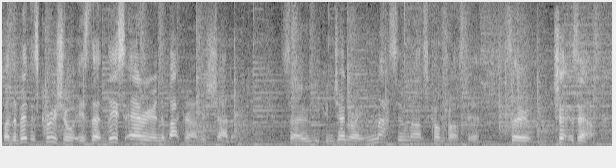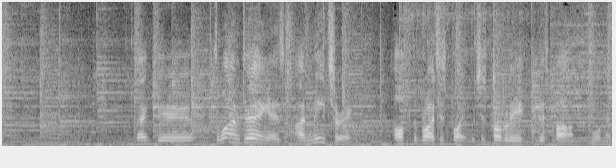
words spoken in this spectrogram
but the bit that's crucial is that this area in the background is shadowed. So you can generate massive amounts of contrast here. So check this out. Thank you. So what I'm doing is I'm metering off the brightest point, which is probably this part for him.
